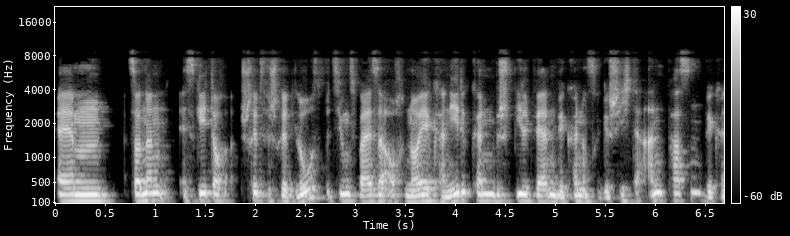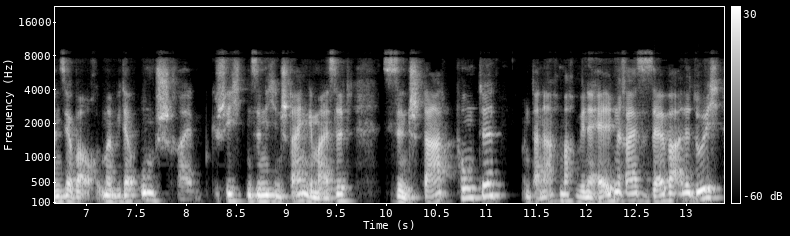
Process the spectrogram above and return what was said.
ähm, sondern es geht doch Schritt für Schritt los, beziehungsweise auch neue Kanäle können bespielt werden. Wir können unsere Geschichte anpassen, wir können sie aber auch immer wieder umschreiben. Geschichten sind nicht in Stein gemeißelt, sie sind Startpunkte und danach machen wir eine Heldenreise selber alle durch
